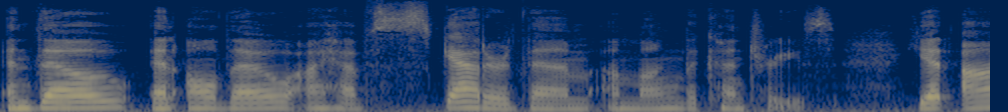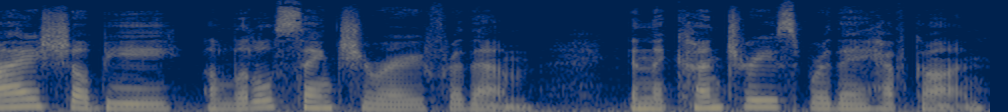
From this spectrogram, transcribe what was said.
and though and although I have scattered them among the countries, yet I shall be a little sanctuary for them in the countries where they have gone.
